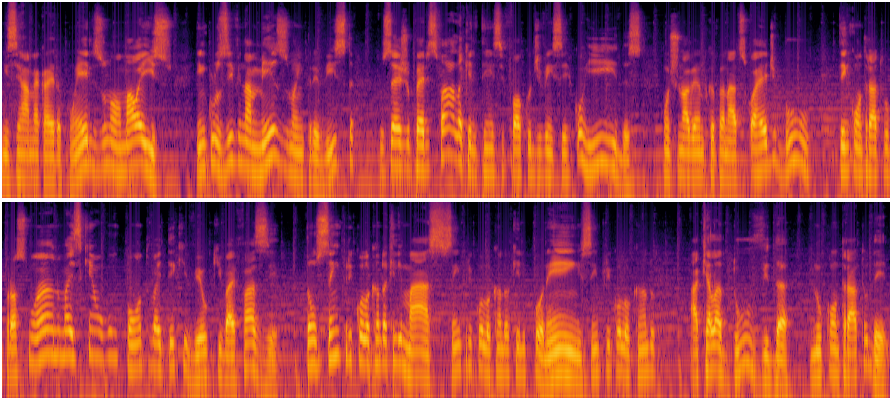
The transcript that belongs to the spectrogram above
encerrar minha carreira com eles. O normal é isso. Inclusive, na mesma entrevista, o Sérgio Pérez fala que ele tem esse foco de vencer corridas, continuar ganhando campeonatos com a Red Bull, tem contrato para o próximo ano, mas que em algum ponto vai ter que ver o que vai fazer. Então, sempre colocando aquele mas, sempre colocando aquele porém, sempre colocando aquela dúvida no contrato dele.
